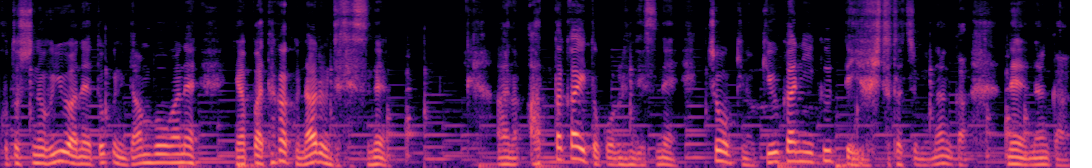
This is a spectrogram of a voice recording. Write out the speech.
今年の冬はね、特に暖房がね、やっぱり高くなるんでですね、あのあったかいところにですね長期の休暇に行くっていう人たちもなんかねなんか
